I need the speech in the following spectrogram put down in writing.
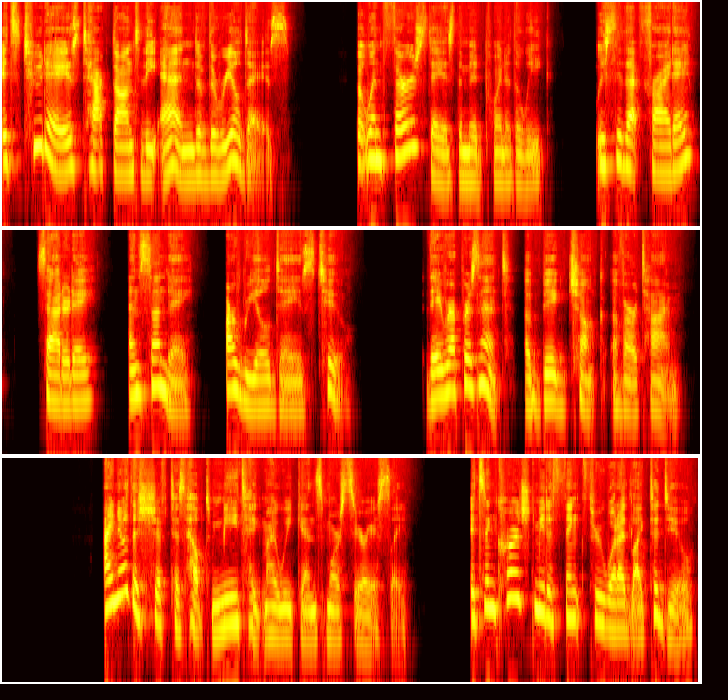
It's two days tacked on to the end of the real days. But when Thursday is the midpoint of the week, we see that Friday, Saturday, and Sunday are real days too. They represent a big chunk of our time. I know this shift has helped me take my weekends more seriously. It's encouraged me to think through what I'd like to do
